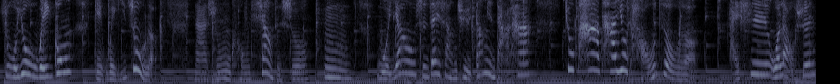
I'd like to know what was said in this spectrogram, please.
左右围攻，给围住了。那孙悟空笑着说：“嗯，我要是再上去当面打他，就怕他又逃走了。”还是我老孙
